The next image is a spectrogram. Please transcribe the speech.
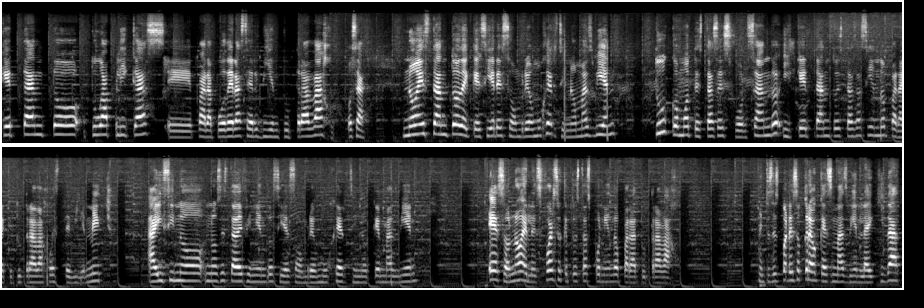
qué tanto tú aplicas eh, para poder hacer bien tu trabajo. O sea, no es tanto de que si eres hombre o mujer, sino más bien tú cómo te estás esforzando y qué tanto estás haciendo para que tu trabajo esté bien hecho. Ahí sí no, no se está definiendo si es hombre o mujer, sino que más bien eso, ¿no? El esfuerzo que tú estás poniendo para tu trabajo. Entonces, por eso creo que es más bien la equidad,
